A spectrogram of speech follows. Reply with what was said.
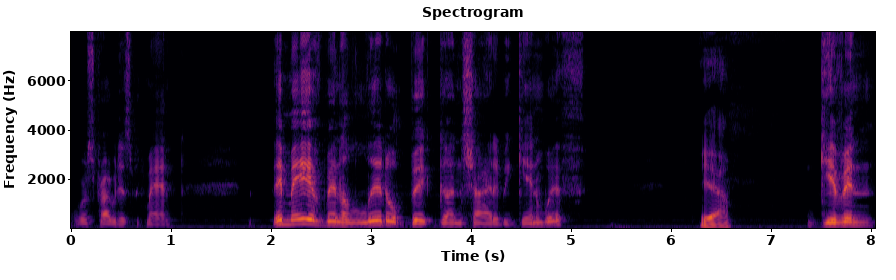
or it's probably just McMahon, they may have been a little bit gun shy to begin with. yeah, given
